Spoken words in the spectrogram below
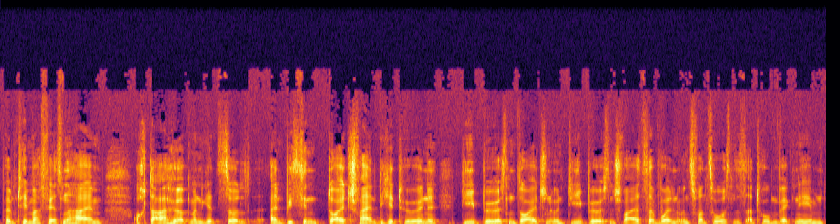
beim Thema Fessenheim. Auch da hört man jetzt so ein bisschen deutschfeindliche Töne. Die bösen Deutschen und die bösen Schweizer wollen uns Franzosen das Atom wegnehmen.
